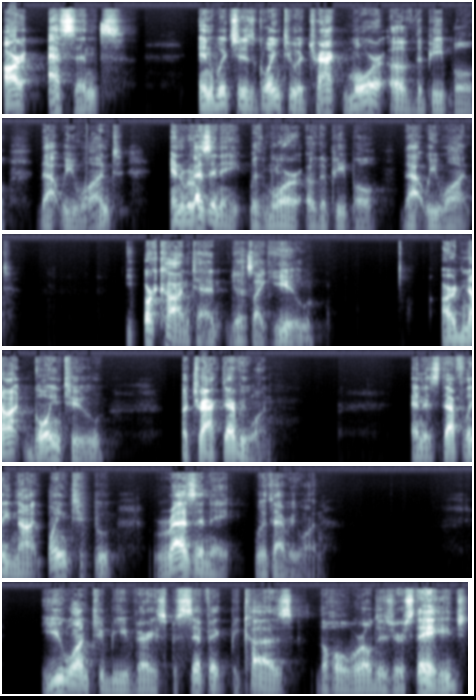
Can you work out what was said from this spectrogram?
our essence in which is going to attract more of the people that we want and resonate with more of the people that we want. Your content, just like you, are not going to attract everyone. And it's definitely not going to resonate with everyone. You want to be very specific because the whole world is your stage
